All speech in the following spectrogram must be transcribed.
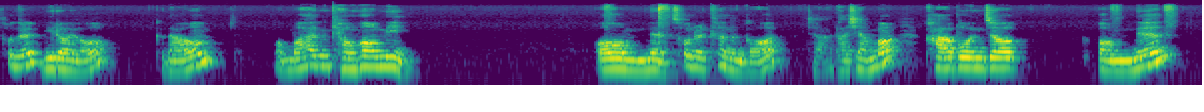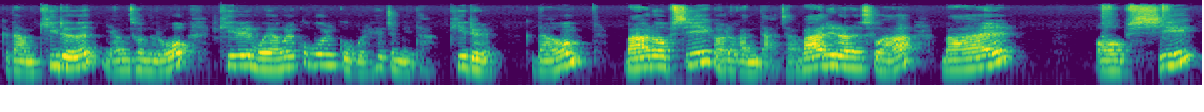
손을 밀어요. 그 다음 뭐뭐한 경험이 없는 손을 트는 것. 자 다시 한번 가본 적 없는 그 다음 길은 양손으로 길 모양을 꾸불꾸불 해줍니다. 길을 그 다음 말 없이 걸어간다. 자 말이라는 수와 말 없이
